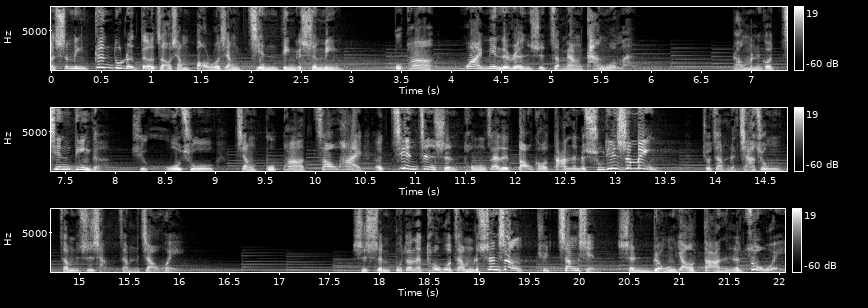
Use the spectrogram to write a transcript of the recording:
们的生命更多的得着像保罗这样坚定的生命，不怕外面的人是怎么样看我们，让我们能够坚定的去活出这样不怕遭害而见证神同在的祷告大能的属天生命，就在我们的家中，在我们的职场，在我们的教会，是神不断的透过在我们的身上去彰显神荣耀大能的作为。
